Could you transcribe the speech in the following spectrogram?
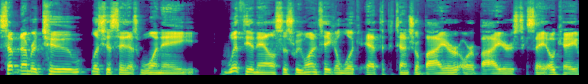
Step number two, let's just say that's 1A. With the analysis, we want to take a look at the potential buyer or buyers to say, okay,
